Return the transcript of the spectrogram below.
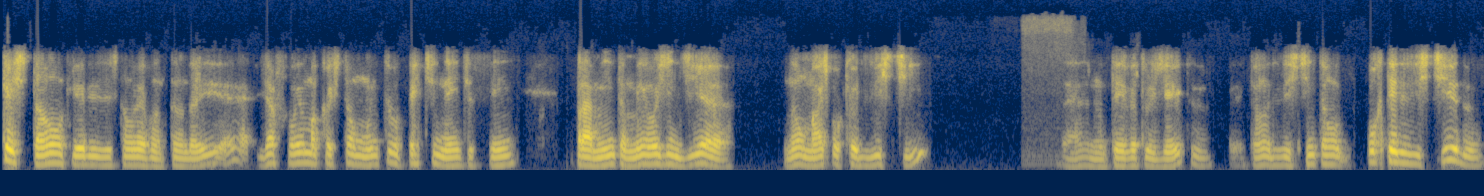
questão que eles estão levantando aí é, já foi uma questão muito pertinente, assim, para mim também. Hoje em dia, não mais porque eu desisti, né? não teve outro jeito, então eu desisti. Então, por ter desistido,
